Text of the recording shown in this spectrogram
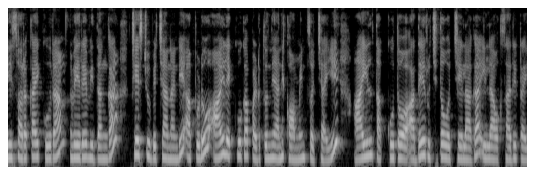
ఈ సొరకాయ కూర వేరే విధంగా చేసి చూపించానండి. అప్పుడు ఆయిల్ ఎక్కువగా పడుతుంది అని కామెంట్స్ వచ్చాయి. ఆయిల్ తక్కువతో అదే రుచితో వచ్చేలాగా ఇలా ఒకసారి ట్రై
